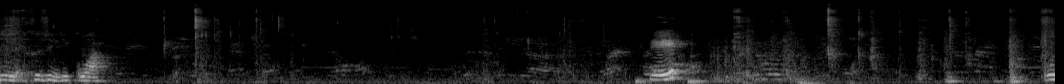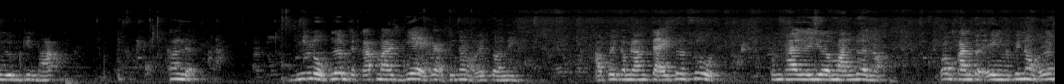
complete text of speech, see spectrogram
นี่แหละคือสิ่งที่กลัว เฮ้โอ้ลืมกินพักนั่นแหละยุโรปเริ่มจะกลับมาแยกแล้วพี่น้องเลยตอนนี้ เอาเป็นกำลังใจเพื่อสู้คนไทยและเยอรมันด้วยเนาะป้องกันตัวเองนะพี่น้องเอ้ย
